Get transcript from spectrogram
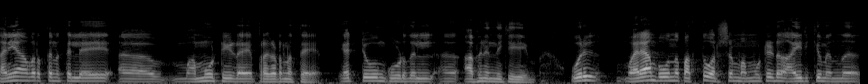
തനിയാവർത്തനത്തിലെ മമ്മൂട്ടിയുടെ പ്രകടനത്തെ ഏറ്റവും കൂടുതൽ അഭിനന്ദിക്കുകയും ഒരു വരാൻ പോകുന്ന പത്ത് വർഷം മമ്മൂട്ടിയുടെ ആയിരിക്കുമെന്ന്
